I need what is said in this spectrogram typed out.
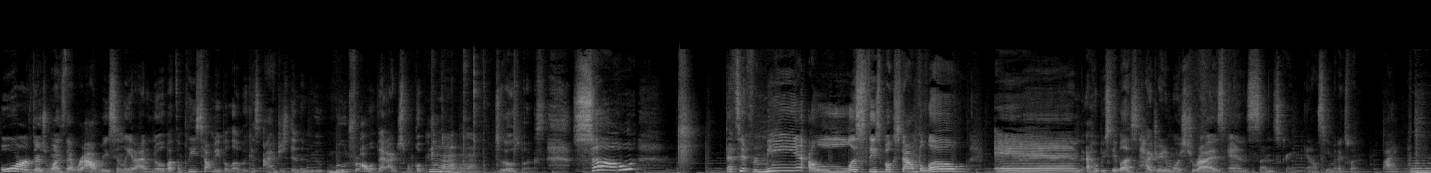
or if there's ones that were out recently and I don't know about them, please tell me below because I'm just in the mood for all of that. I just want to go to those books. So that's it for me. I'll list these books down below and I hope you stay blessed, hydrated, moisturized, and sunscreen. And I'll see you in my next one. Bye.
